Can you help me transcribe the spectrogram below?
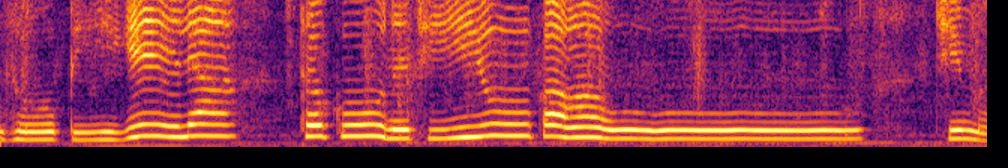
झोपी गेल्या थकून चियू काऊ चिम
